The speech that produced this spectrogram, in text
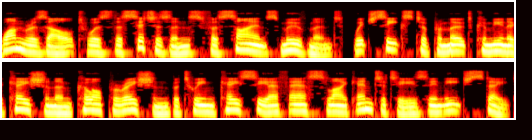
One result was the Citizens for Science movement, which seeks to promote communication and cooperation between KCFS-like entities in each state.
